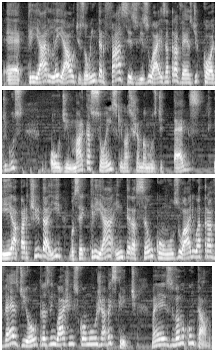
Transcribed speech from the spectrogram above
é criar layouts ou interfaces visuais através de códigos ou de marcações que nós chamamos de tags. E a partir daí, você criar interação com o usuário através de outras linguagens como o JavaScript. Mas vamos com calma.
